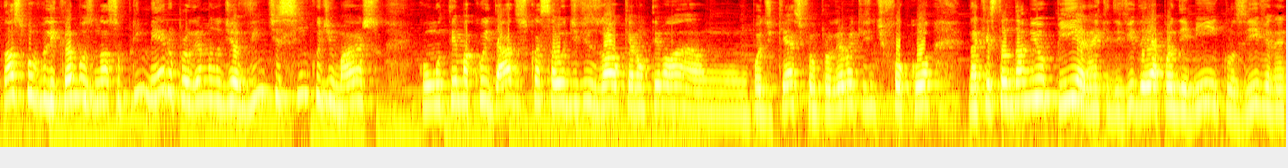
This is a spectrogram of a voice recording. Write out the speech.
Nós publicamos nosso primeiro programa no dia 25 de março com o tema Cuidados com a Saúde Visual, que era um tema, um podcast, foi um programa que a gente focou na questão da miopia, né, que devido à pandemia, inclusive, né,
